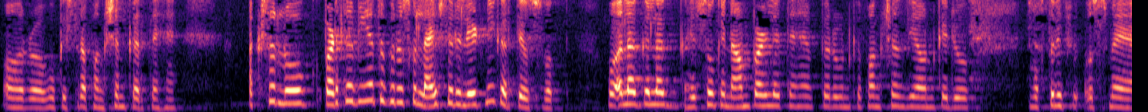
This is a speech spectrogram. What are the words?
اور وہ کس طرح فنکشن کرتے ہیں۔ اکثر لوگ پڑھتے بھی ہیں تو پھر اس کو لائف سے ریلیٹ نہیں کرتے اس وقت۔ وہ الگ الگ حصوں کے نام پڑھ لیتے ہیں پھر ان کے فنکشن یا ان کے جو مختلف اس میں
